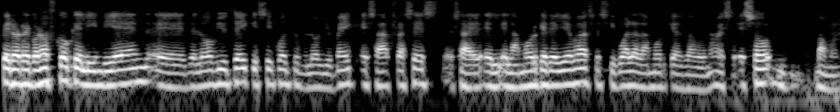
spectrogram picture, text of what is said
pero reconozco que el in the end, eh, the love you take is equal to the love you make. Esa frase es, o sea, el, amor que te llevas es igual al amor que has dado, ¿no? eso, vamos,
